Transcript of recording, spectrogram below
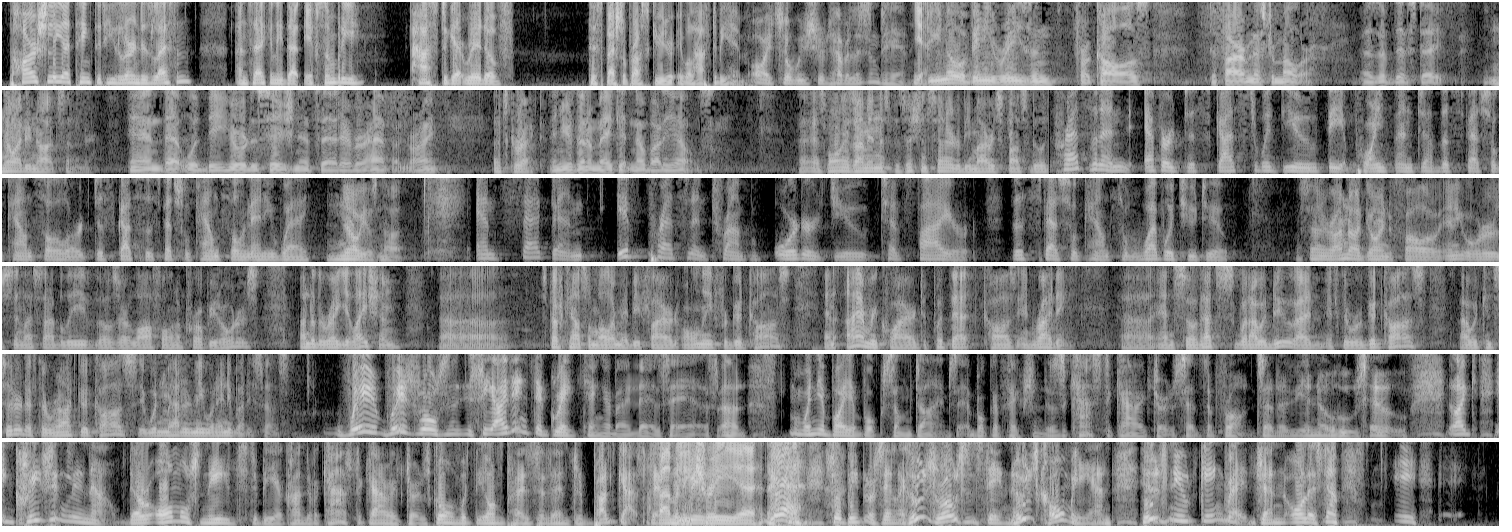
partially I think that he's learned his lesson, and secondly that if somebody has to get rid of the special prosecutor, it will have to be him. All right, so we should have a listen to him. Yes. Do you know of any reason for cause to fire Mr. Mueller as of this date? No, I do not, Senator. And that would be your decision if that ever happened, right? That's correct. And you're going to make it, nobody else. As long as I'm in this position, Senator, it'll be my responsibility. President ever discussed with you the appointment of the special counsel or discussed the special counsel in any way? No, he has not. And second, if President Trump ordered you to fire the special counsel, what would you do? Well, Senator, I'm not going to follow any orders unless I believe those are lawful and appropriate orders. Under the regulation, uh, Special Counsel Mueller may be fired only for good cause, and I am required to put that cause in writing. Uh, and so that's what I would do. I'd, if there were a good cause, I would consider it. If there were not good cause, it wouldn't matter to me what anybody says. Where, where's Rosen? You see, I think the great thing about this is uh, when you buy a book, sometimes a book of fiction, there's a cast of characters at the front so that you know who's who. Like increasingly now, there almost needs to be a kind of a cast of characters going with the Unpresidented podcast. Family week. tree, yeah. yeah. So people are saying like, who's Rosenstein? Who's Comey? And who's Newt Gingrich? And all this. Now, eh,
